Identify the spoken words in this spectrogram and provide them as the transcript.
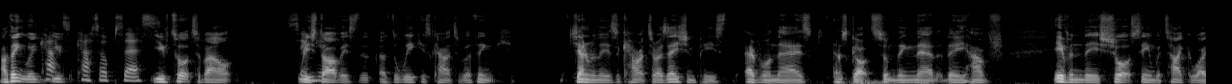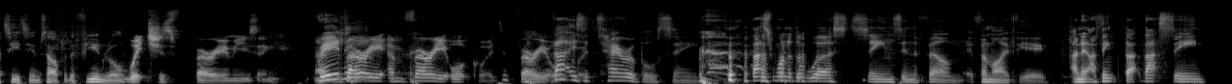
I think we, Cat you've, cat obsessed. you've talked about singing. Rhys Darby as the, as the weakest character, but I think generally as a characterization piece, everyone there has, has got something there that they have. Even the short scene with Taika Waititi himself at the funeral. which is very amusing. And Really? very and very awkward. Very awkward. That is a terrible scene. That's one of the worst scenes in the film, for my view. And I think that that scene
